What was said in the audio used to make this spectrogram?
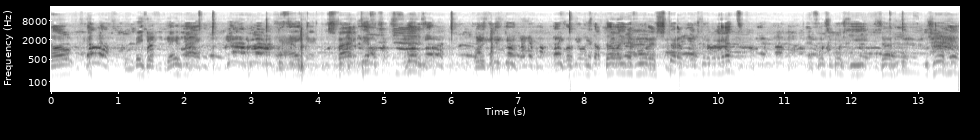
Nou, een beetje overdreven, maar hij, hij krijgt zware treffers op zijn verdediging. Ik was nog eens dat Abdallah hier naar voren storm. En storm en rent. En Vossenbos die bezorgen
